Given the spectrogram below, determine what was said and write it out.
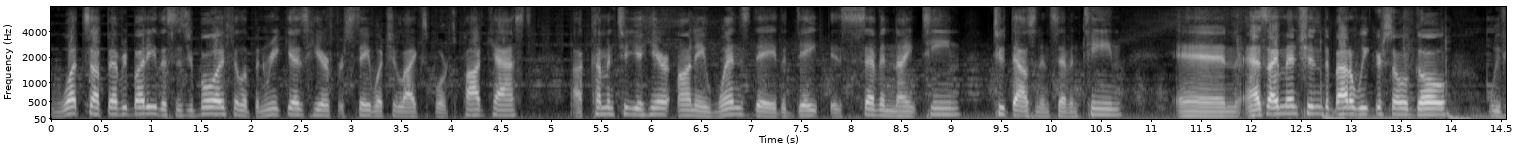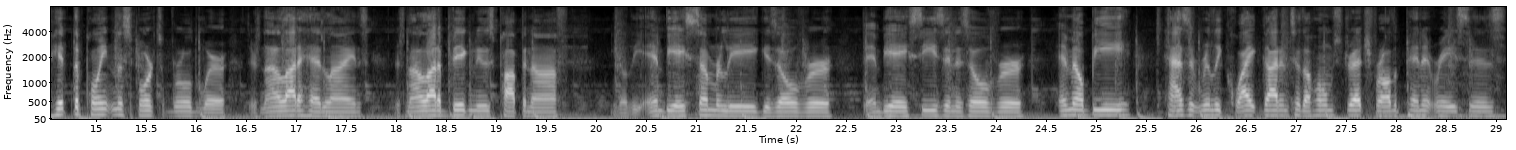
What's up, everybody? This is your boy, Philip Enriquez, here for Say What You Like Sports Podcast. Uh, coming to you here on a Wednesday. The date is 7 19, 2017. And as I mentioned about a week or so ago, we've hit the point in the sports world where there's not a lot of headlines, there's not a lot of big news popping off. You know, the NBA Summer League is over, the NBA season is over, MLB hasn't really quite got into the home stretch for all the pennant races.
